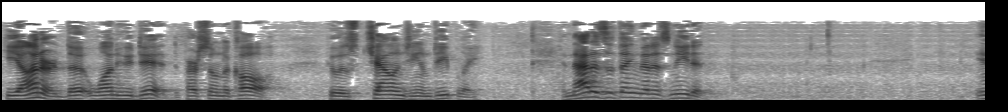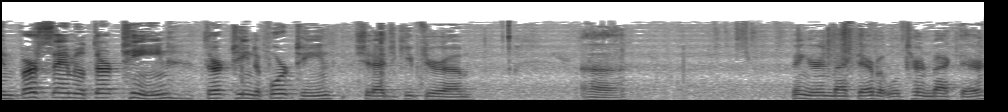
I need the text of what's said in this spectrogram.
He honored the one who did, the person on the call, who was challenging him deeply. And that is the thing that is needed. In 1 Samuel 13, 13 to 14, should have you keep your um, uh, finger in back there, but we'll turn back there.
